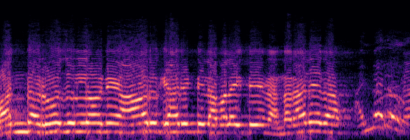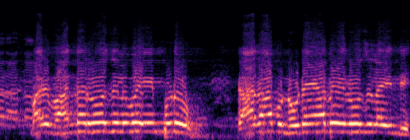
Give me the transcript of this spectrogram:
వంద రోజుల్లోనే ఆరు గ్యారంటీలు అమలైతే అన్నరా లేదా? మరి వంద రోజులు పోయి ఇప్పుడు దాదాపు నూట యాభై రోజులైంది.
